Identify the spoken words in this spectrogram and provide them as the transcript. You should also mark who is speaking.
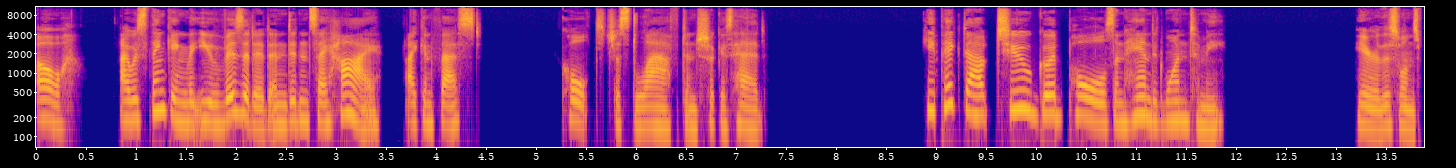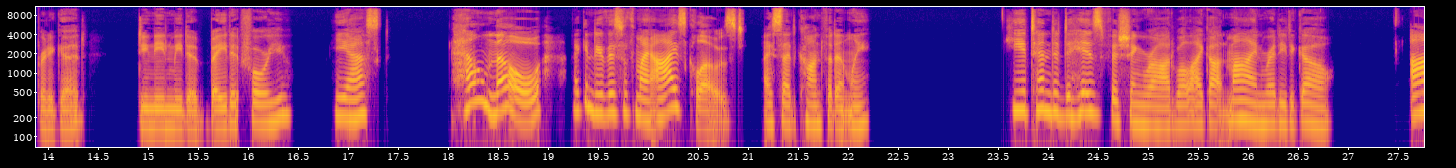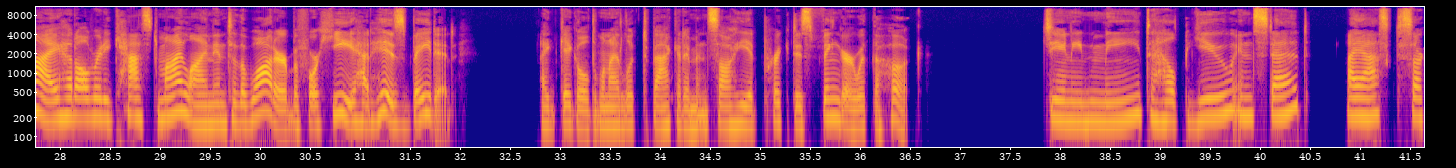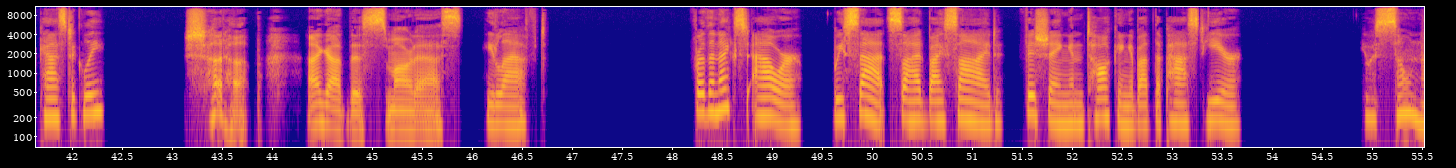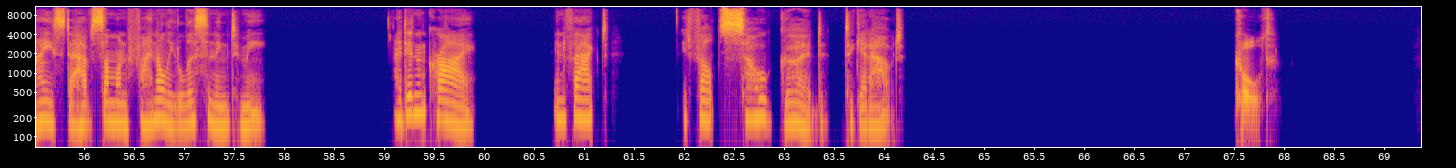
Speaker 1: Oh, I was thinking that you visited and didn't say hi, I confessed. Colt just laughed and shook his head. He picked out two good poles and handed one to me.
Speaker 2: Here, this one's pretty good. Do you need me to bait it for you? he asked.
Speaker 1: Hell no! I can do this with my eyes closed, I said confidently. He attended to his fishing rod while I got mine ready to go. I had already cast my line into the water before he had his baited. I giggled when I looked back at him and saw he had pricked his finger with the hook. Do you need me to help you instead? I asked sarcastically.
Speaker 2: Shut up. I got this, smartass, he laughed.
Speaker 1: For the next hour, we sat side by side, fishing and talking about the past year. It was so nice to have someone finally listening to me. I didn't cry. In fact, it felt so good to get out.
Speaker 3: Colt.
